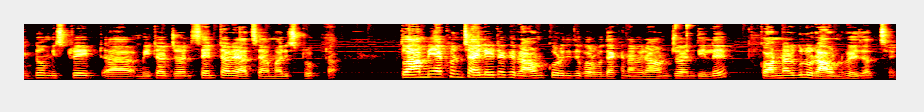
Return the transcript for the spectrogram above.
একদম স্ট্রেট মিটার জয়েন্ট সেন্টারে আছে আমার স্ট্রোকটা তো আমি এখন চাইলে এটাকে রাউন্ড করে দিতে পারব। দেখেন আমি রাউন্ড জয়েন দিলে কর্নারগুলো রাউন্ড হয়ে যাচ্ছে।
